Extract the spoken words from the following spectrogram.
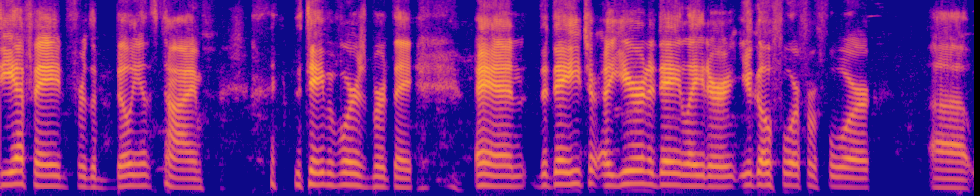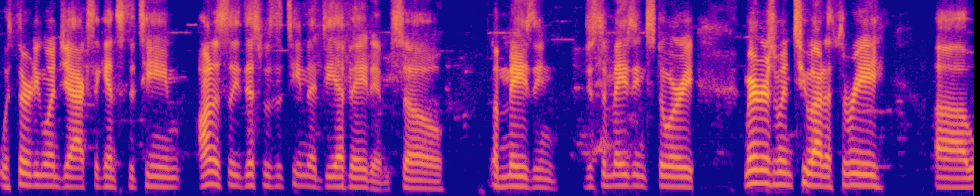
DFA'd for the billionth time the day before his birthday. And the day he tur- a year and a day later, you go four for four uh, with 31 jacks against the team. Honestly, this was the team that DFA'd him. So amazing, just amazing story. Mariners win two out of three. Uh,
